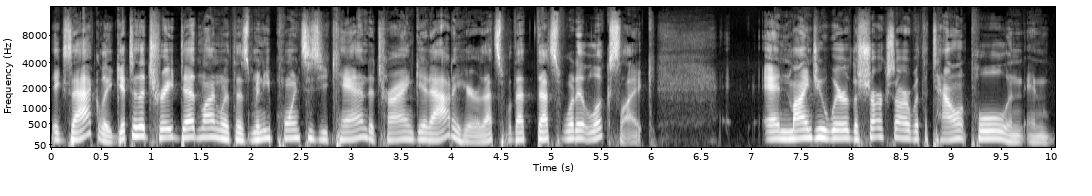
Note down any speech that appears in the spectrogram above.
exactly. Get to the trade deadline with as many points as you can to try and get out of here. That's what that that's what it looks like. And mind you, where the Sharks are with the talent pool and and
